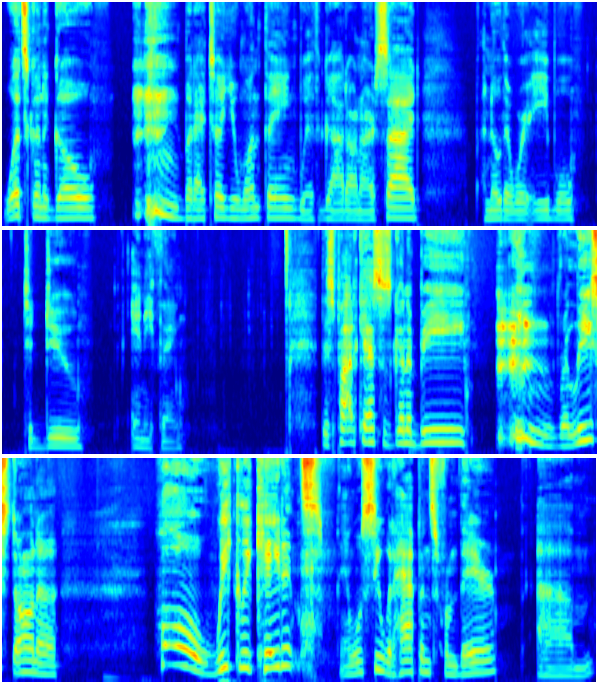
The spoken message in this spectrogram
what's going to go. but I tell you one thing with God on our side, I know that we're able to do anything. This podcast is going to be released on a whole weekly cadence, and we'll see what happens from there. Um,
